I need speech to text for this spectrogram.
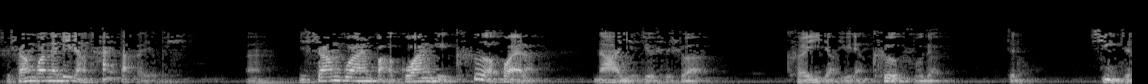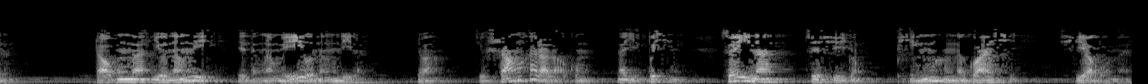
是伤官的力量太大了也不行，啊，你伤官把官给克坏了，那也就是说可以讲有点克服的这种性质了。老公呢有能力，也等于没有能力了，是吧？就伤害了老公，那也不行。所以呢，这是一种平衡的关系，需要我们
